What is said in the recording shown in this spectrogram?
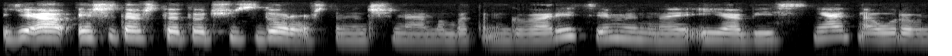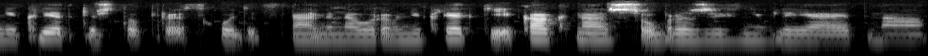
я, я считаю, что это очень здорово, что мы начинаем об этом говорить именно и объяснять на уровне клетки, что происходит с нами на уровне клетки и как наш образ жизни влияет на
